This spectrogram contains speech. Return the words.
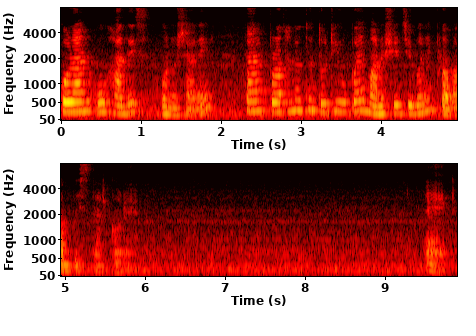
কোরআন ও হাদিস অনুসারে তারা প্রধানত দুটি উপায়ে মানুষের জীবনে প্রভাব বিস্তার করে। এক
